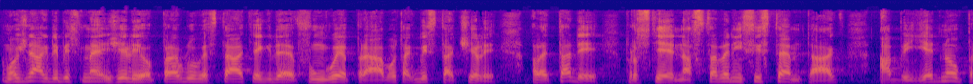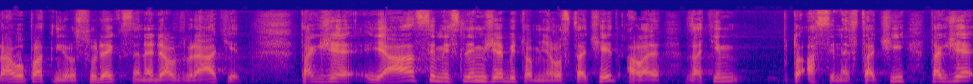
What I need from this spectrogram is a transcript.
Možná, kdyby jsme žili opravdu ve státě, kde funguje právo, tak by stačili. Ale tady prostě je nastavený systém tak, aby jednou právoplatný rozsudek se nedal zvrátit. Takže já si myslím, že by to mělo stačit, ale zatím to asi nestačí, takže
